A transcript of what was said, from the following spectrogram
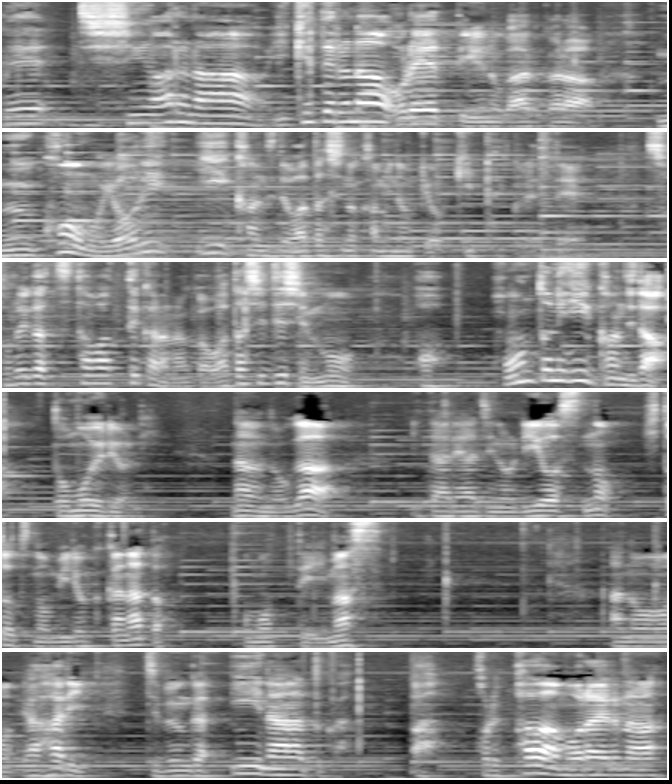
俺自信あるないけてるな俺っていうのがあるから向こうもよりいい感じで私の髪の毛を切ってくれてそれが伝わってからなんか私自身もあ本当にいい感じだと思えるようになるのがイタリア人の理容室の一つの魅力かなと思っています。あのやはり自分がいいなとかあこれパワーもらえるな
